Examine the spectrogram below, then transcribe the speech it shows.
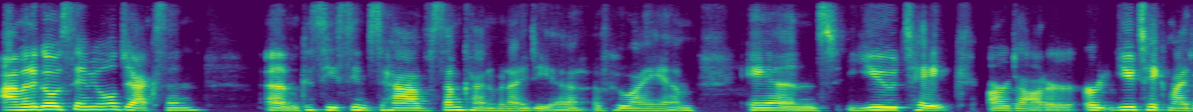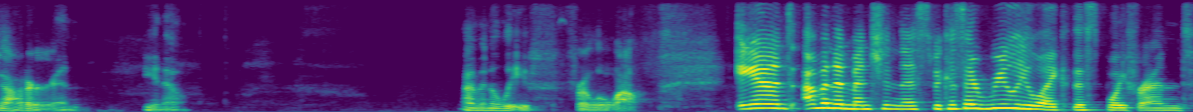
I'm gonna go with Samuel Jackson um, because he seems to have some kind of an idea of who I am. And you take our daughter, or you take my daughter, and you know, I'm going to leave for a little while. And I'm going to mention this because I really like this boyfriend.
